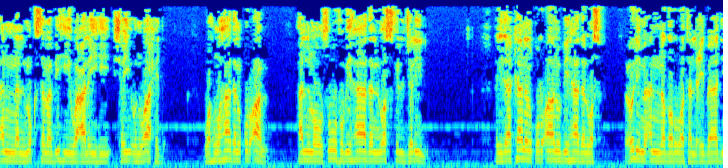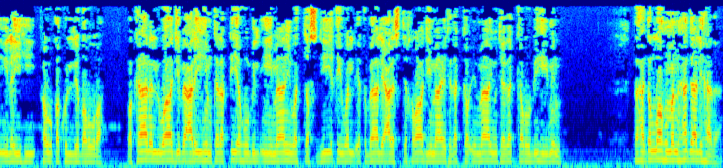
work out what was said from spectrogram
أن المقسم به وعليه شيء واحد وهو هذا القرآن الموصوف بهذا الوصف الجليل. فإذا كان القرآن بهذا الوصف علم أن ضرورة العباد إليه فوق كل ضرورة وكان الواجب عليهم تلقيه بالإيمان والتصديق والإقبال على استخراج ما يتذكر, ما يتذكر به منه. فهدى الله من هدى لهذا.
